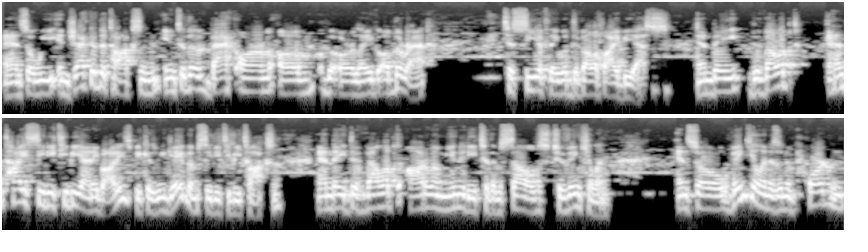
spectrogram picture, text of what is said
And so we injected the toxin into the back arm of the, or leg of the rat to see if they would develop IBS. And they developed anti CDTB antibodies because we gave them CDTB toxin and they developed autoimmunity to themselves to vinculin. And so vinculin is an important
